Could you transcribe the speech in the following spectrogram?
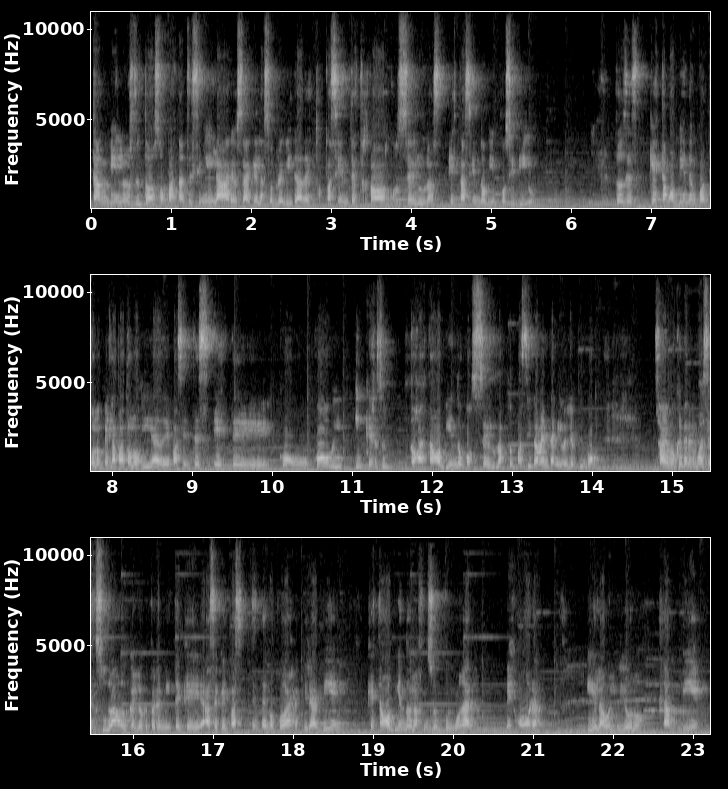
También los resultados son bastante similares, o sea que la sobrevida de estos pacientes tratados con células está siendo bien positivo. Entonces, ¿qué estamos viendo en cuanto a lo que es la patología de pacientes este, con COVID y qué resultados estamos viendo con células? Pues básicamente a nivel de pulmón Sabemos que tenemos ese exudado, que es lo que permite que hace que el paciente no pueda respirar bien, que estamos viendo la función pulmonar mejora y el alveolo también.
